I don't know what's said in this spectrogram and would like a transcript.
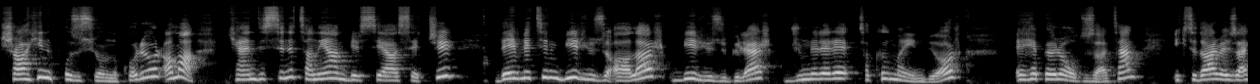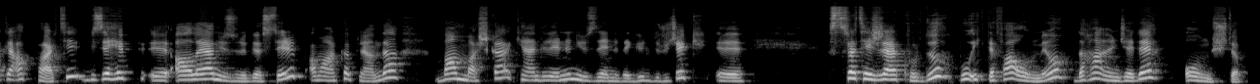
şahin pozisyonunu koruyor ama kendisini tanıyan bir siyasetçi devletin bir yüzü ağlar bir yüzü güler cümlelere takılmayın diyor. E, hep öyle oldu zaten iktidar ve özellikle AK Parti bize hep e, ağlayan yüzünü gösterip ama arka planda bambaşka kendilerinin yüzlerini de güldürecek e, stratejiler kurdu. Bu ilk defa olmuyor. Daha önce de olmuştu.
